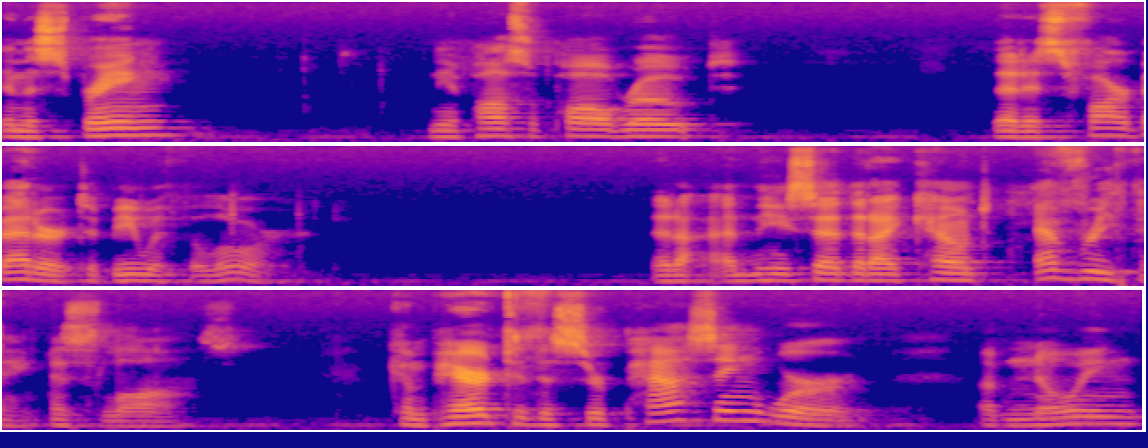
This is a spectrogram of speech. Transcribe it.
in the spring. The Apostle Paul wrote that it's far better to be with the Lord. That I, and he said that I count everything as loss compared to the surpassing word of knowing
